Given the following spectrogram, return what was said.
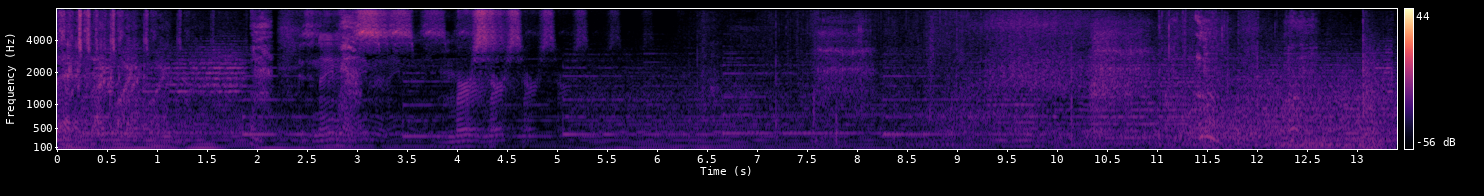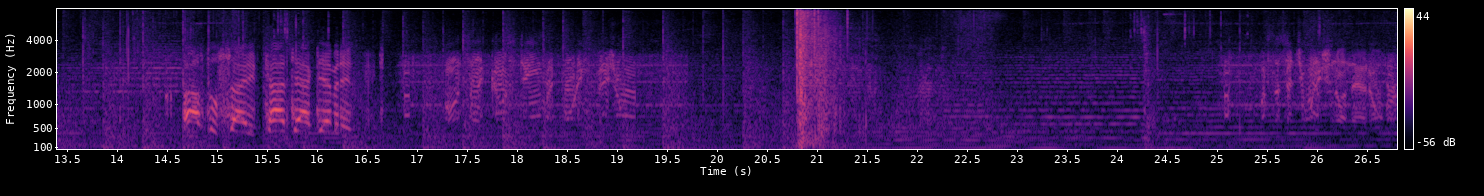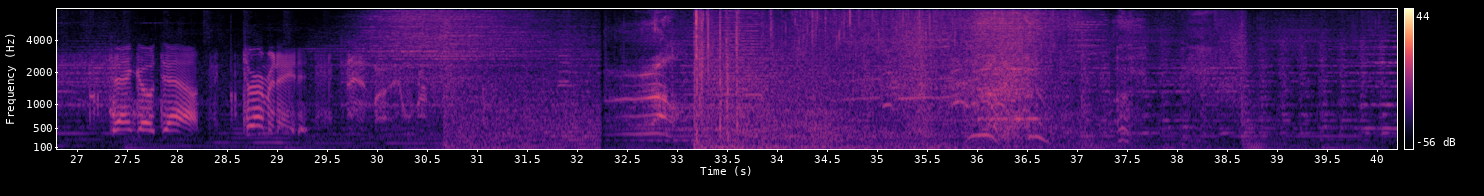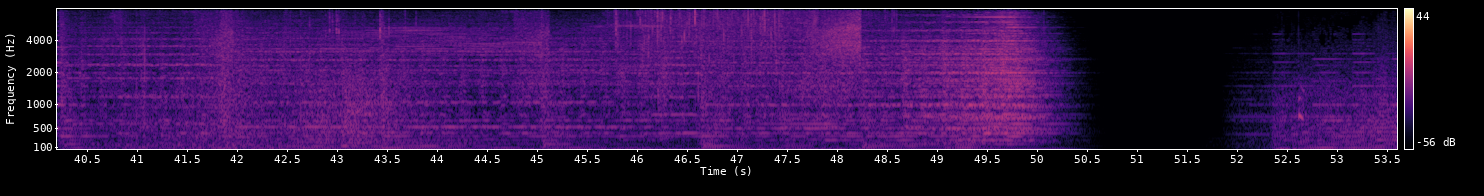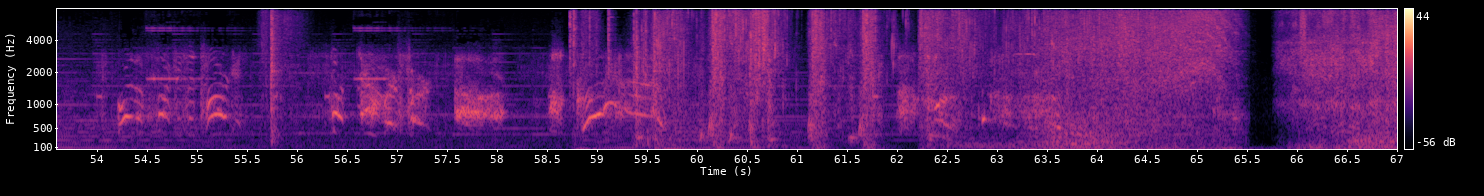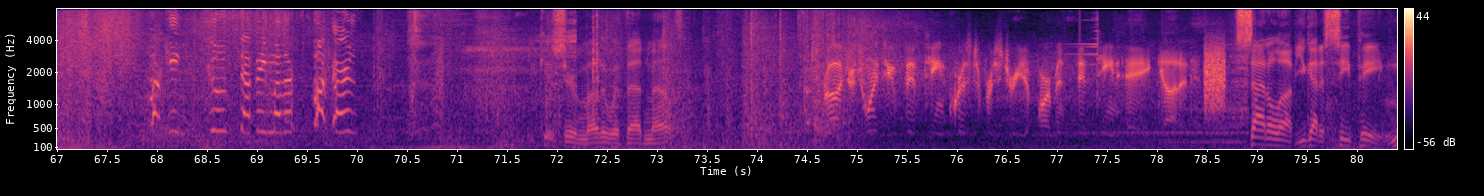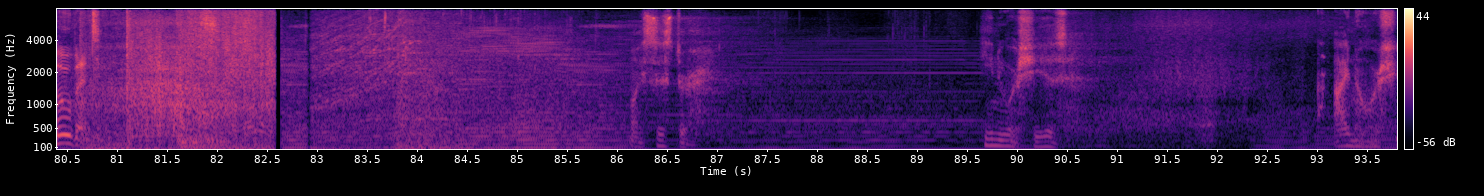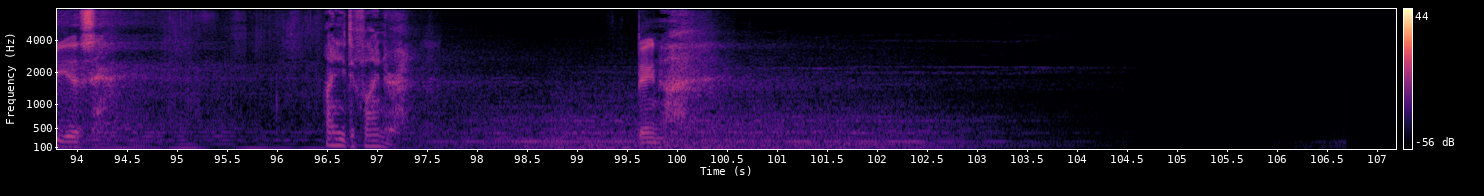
X extract. His name is Mercer. Hostile sighted. Contact imminent. On-site ghost team reporting visual. What's the situation on that, over? Tango down. Terminated. Stand by, Fucking goose-stepping motherfuckers! Kiss your mother with that mouth. Roger, 2215 Christopher Street, apartment 15A. Got it. Saddle up. You got a CP. Move it. My sister. He knew where she is. I know where she is. I need to find her. Dana.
